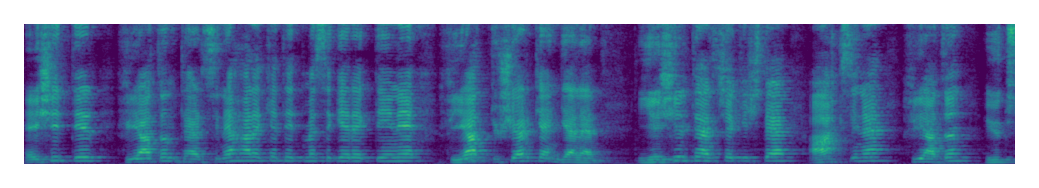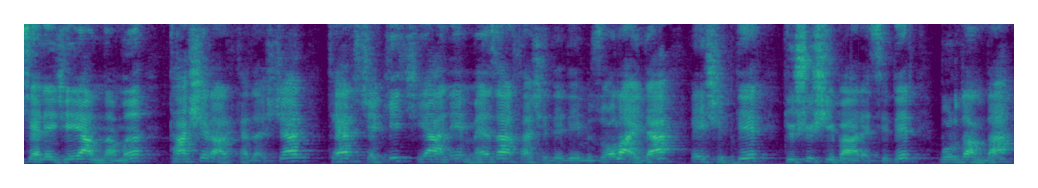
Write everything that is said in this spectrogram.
eşittir fiyatın tersine hareket etmesi gerektiğini, fiyat düşerken gelen Yeşil ters çekişte aksine fiyatın yükseleceği anlamı taşır arkadaşlar. Ters çekiç yani mezar taşı dediğimiz olay da eşittir düşüş ibaresidir. Buradan da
